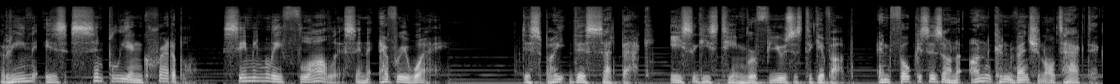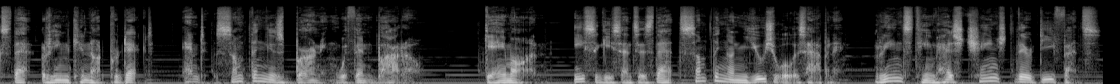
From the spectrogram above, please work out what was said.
Rin is simply incredible, seemingly flawless in every way. Despite this setback, Isagi's team refuses to give up and focuses on unconventional tactics that Rin cannot predict, and something is burning within Baro. Game on. Isagi senses that something unusual is happening. Rin's team has changed their defense,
